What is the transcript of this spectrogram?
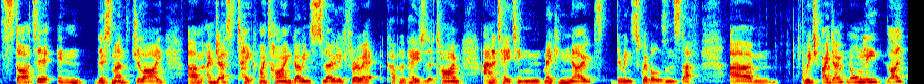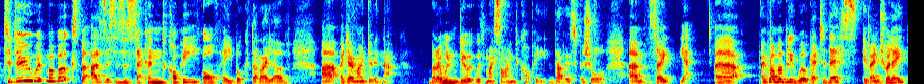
start it in this month, July, um, and just take my time going slowly through it, a couple of pages at a time, annotating, making notes, doing scribbles and stuff, um, which I don't normally like to do with my books, but as this is a second copy of a book that I love, uh, I don't mind doing that. But I wouldn't do it with my signed copy, that is for sure. Um, so yeah, uh, I probably will get to this eventually,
